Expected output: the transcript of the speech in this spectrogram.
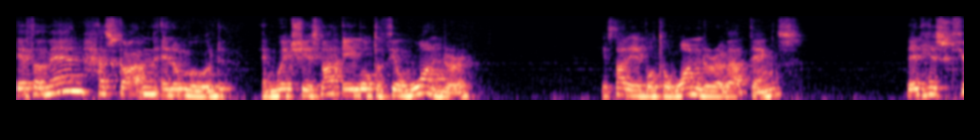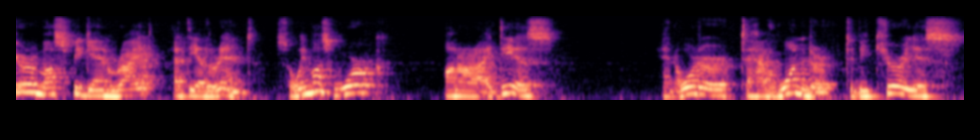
If a man has gotten in a mood in which he is not able to feel wonder, he's not able to wonder about things, then his cure must begin right at the other end. So we must work on our ideas in order to have wonder, to be curious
